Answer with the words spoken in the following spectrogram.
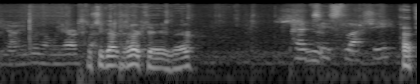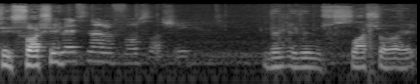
Yeah, even though we are. what you got there, Katie? There, Pepsi slushy. Pepsi slushy. slushy. it's not a full slushy. It didn't, it didn't slush all right.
